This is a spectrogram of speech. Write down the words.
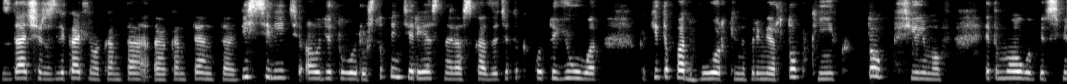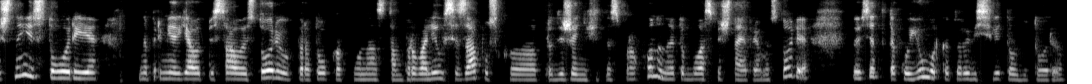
Задача развлекательного э, контента – веселить аудиторию, что-то интересное рассказывать. Это какой-то юмор, какие-то подборки, например, топ-книг, топ-фильмов. Это могут быть смешные истории. Например, я вот писала историю про то, как у нас там провалился запуск э, продвижения фитнес-марафона, но это была смешная прям история. То есть это такой юмор, который веселит аудиторию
